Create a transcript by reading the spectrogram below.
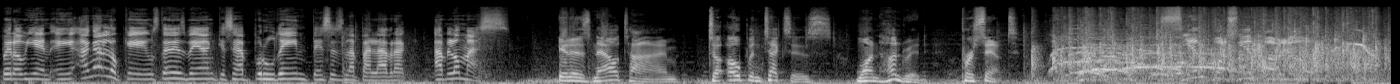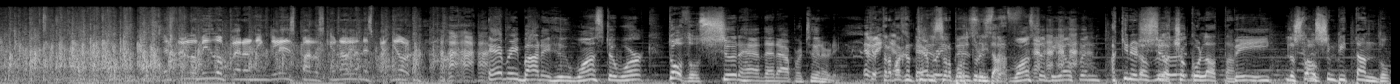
Pero bien, eh, hagan lo que ustedes vean que sea prudente, esa es la palabra. Hablo más. It is now time to open Texas 100%. 100% habló. Esto es lo mismo, pero en inglés, para los que no hablan español. Everybody who wants to work, todos should have that opportunity. Que trabajan tienen esa oportunidad. wants to be open Aquí en Erasmo la Chocolata be lo estamos invitando.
